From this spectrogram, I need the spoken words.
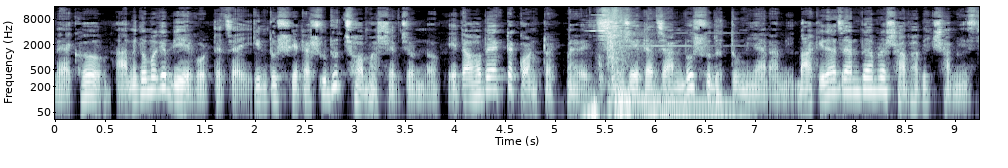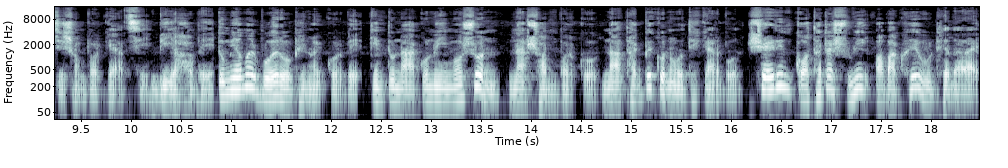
দেখো, আমি তোমাকে বিয়ে করতে চাই, কিন্তু সেটা শুধু ছ মাসের জন্য। এটা হবে একটা কন্ট্রাক্ট ম্যারেজ যেটা জানব শুধু তুমি আর আমি। বাকিরা জানবে আমরা স্বাভাবিক স্বামী স্ত্রী সম্পর্কে আছি। বিয়ে হবে। তুমি আমার বইয়ের অভিনয় করবে, কিন্তু না কোনো ইমোশন না সম্পর্ক, না থাকবে কোনো অধিকার বোধ। শেরিন কথাটা শুনেই অবাক হয়ে উঠে দাঁড়ায়।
